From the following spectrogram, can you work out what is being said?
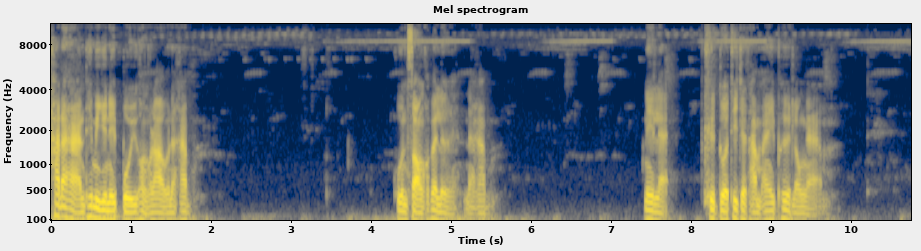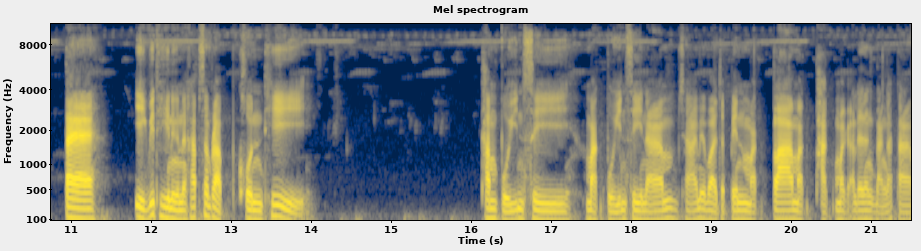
ธาตุอาหารที่มีอยู่ในปุ๋ยของเรานะครับ คูณสองเข้าไปเลยนะครับ นี่แหละคือตัวที่จะทำให้พืชเรางาม แต่อีกวิธีหนึ่งนะครับสำหรับคนที่ ทำปุ๋ยอินทรีย์ หมักปุ๋ยอินทรีย์น้ำใช้ไม่ว่าจะเป็นหมักปลาหมักผักหมักอะไรต่างๆ ก็ตาม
